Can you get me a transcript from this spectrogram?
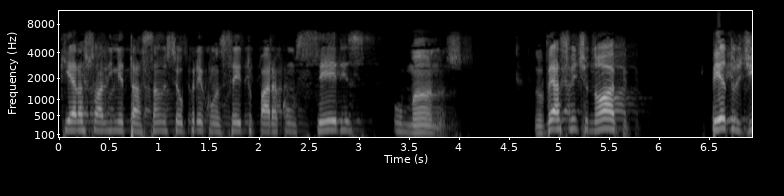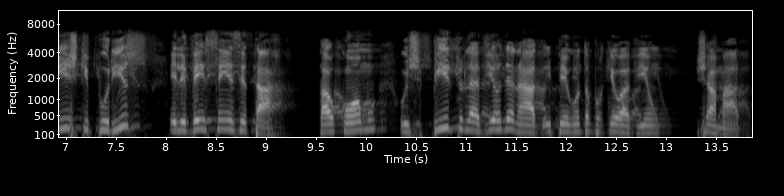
que era sua limitação e seu preconceito para com seres humanos. No verso 29, Pedro diz que por isso ele veio sem hesitar, tal como o Espírito lhe havia ordenado, e pergunta por que o haviam chamado.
